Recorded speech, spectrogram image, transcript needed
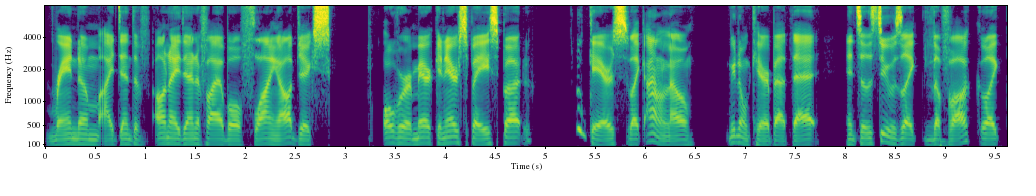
random identif- unidentifiable flying objects over American airspace, but who cares? Like, I don't know. We don't care about that. And so this dude was like, the fuck? Like,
